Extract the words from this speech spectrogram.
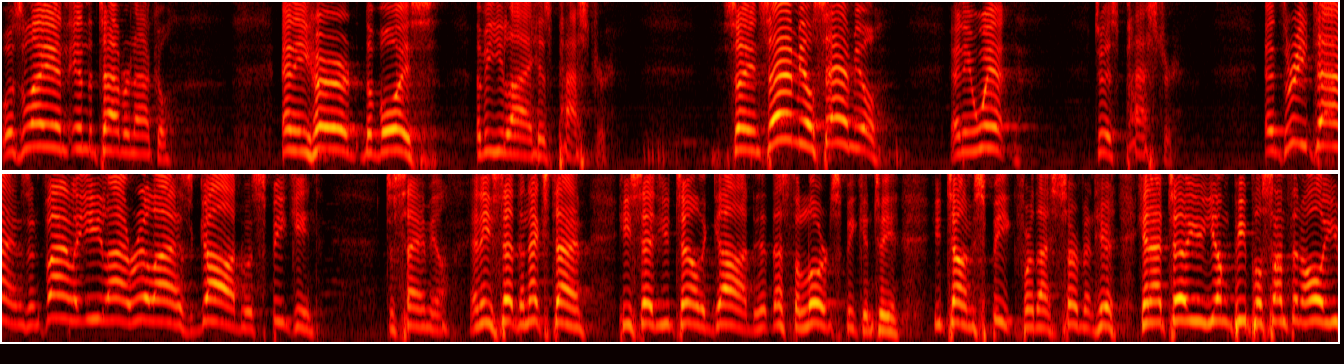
was laying in the tabernacle. and he heard the voice of Eli, his pastor, saying, Samuel, Samuel. And he went to his pastor. And three times, and finally Eli realized God was speaking to Samuel. And he said, The next time, he said, You tell the God, that's the Lord speaking to you. You tell him, Speak for thy servant here. Can I tell you, young people, something? All, you,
